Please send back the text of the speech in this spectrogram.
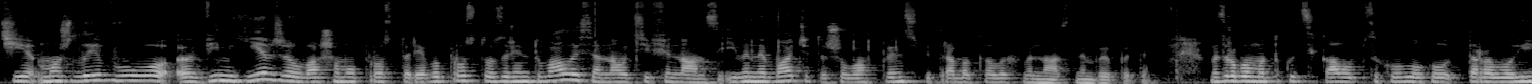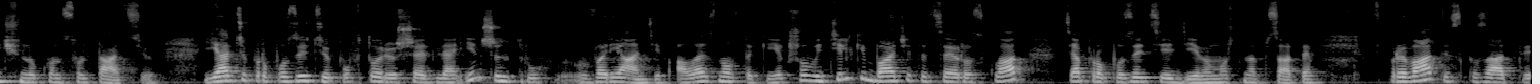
чи, можливо, е, він є вже у вашому просторі, ви просто зорієнтувалися на оці фінанси, і ви не бачите, що вам, в принципі, треба келих вина з ним випити. Ми зробимо таку цікаву психолого-тарологічну консультацію. Я цю пропозицію повторю ще для інших друг варіантів, але знов таки, якщо ви тільки бачите цей розклад, ця пропозиція діє. Ви можете написати в приват і сказати,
